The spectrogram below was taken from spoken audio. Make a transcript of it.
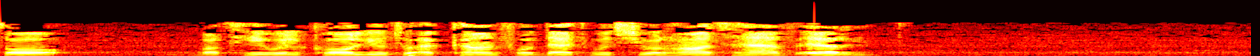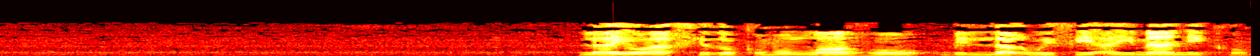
So, but he will call you to account for that which your hearts have earned. لا يؤاخذكم الله باللغو في أيمانكم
